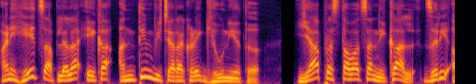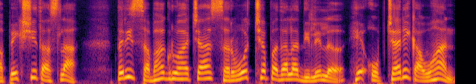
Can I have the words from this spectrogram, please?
आणि हेच आपल्याला एका अंतिम विचाराकडे घेऊन येतं. या प्रस्तावाचा निकाल जरी अपेक्षित असला तरी सभागृहाच्या सर्वोच्च पदाला दिलेलं हे औपचारिक आव्हान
